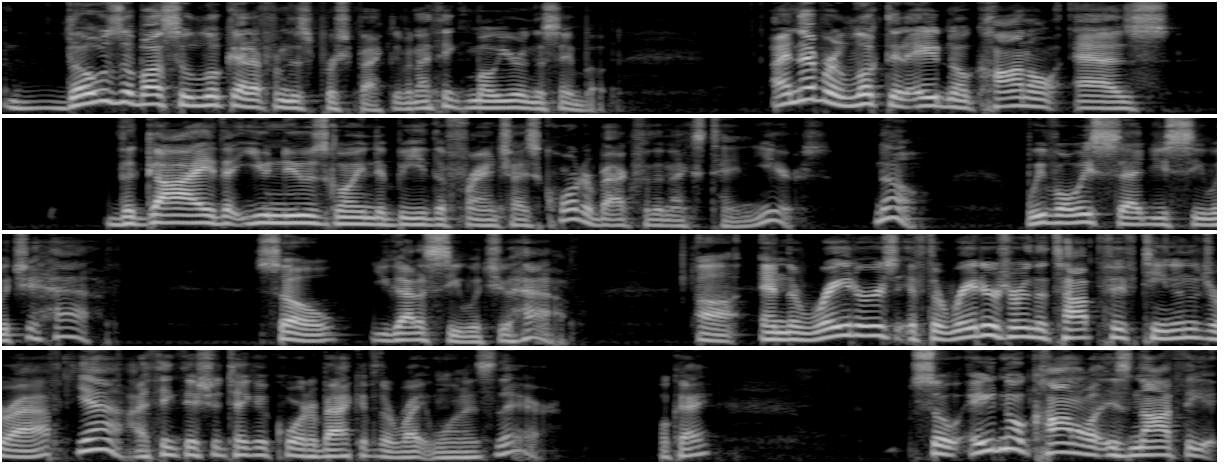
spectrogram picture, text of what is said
those of us who look at it from this perspective, and I think Mo, you're in the same boat. I never looked at Aidan O'Connell as the guy that you knew is going to be the franchise quarterback for the next 10 years. No, we've always said you see what you have. So you got to see what you have. Uh, and the Raiders, if the Raiders are in the top 15 in the draft, yeah, I think they should take a quarterback if the right one is there. Okay so Aidan O'Connell is not the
